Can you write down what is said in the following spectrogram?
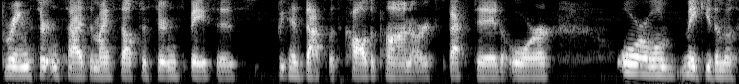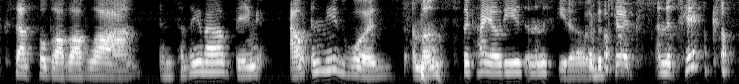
bring certain sides of myself to certain spaces because that's what's called upon or expected or or will make you the most successful blah blah blah and something about being out in these woods amongst the coyotes and the mosquitoes and the ticks and the ticks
